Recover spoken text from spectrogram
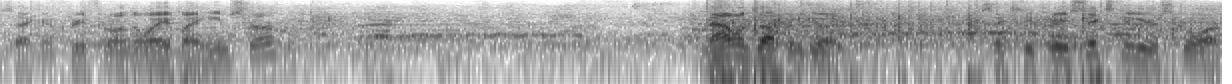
Second free throw on the way by Heemstra. That one's up and good. 63-60 your score.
